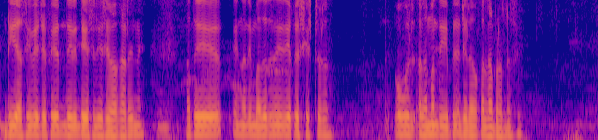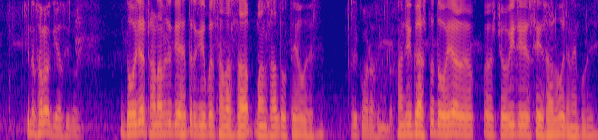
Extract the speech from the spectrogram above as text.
ਡੀਐਸਸੀ ਵਿੱਚ ਫਿਰ ਦੇ ਦੇਸ਼ ਦੀ ਸੇਵਾ ਕਰ ਰਹੇ ਨੇ। ਅਤੇ ਇਹਨਾਂ ਦੀ ਮਦਰ ਦੀ ਇੱਕ ਸਿਸਟਰ ਉਹ ਰਮਨਦੀਪ ਜਿਹੜਾ ਉਹ ਇਕੱਲਾ ਬ੍ਰਦਰ ਸੀ। ਕਿੰਨੇ ਸਾਲ ਹੋ ਗਿਆ ਸੀ? ਬਾਈ 2018 ਵਿੱਚ ਗਏ ਸੀ ਤਕਰੀਬਨ ਸਵਾ ਸਾਲ 5 ਸਾਲ ਤੋਂ ਉੱਤੇ ਹੋ ਗਏ ਨੇ ਇੱਕ ਵਾਰ ਸੀ ਮੁੰਡਾ। ਹਾਂਜੀ ਅਗਸਤ 2024 ਚ 6 ਸਾਲ ਹੋ ਜਾਣੇ ਪੂਰੇ ਜੀ।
